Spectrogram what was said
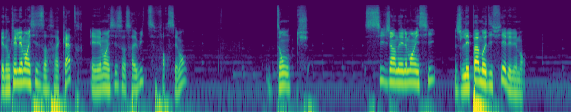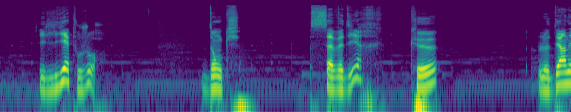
Et donc l'élément ici, ça sera 4. Et l'élément ici, ça sera 8, forcément. Donc, si j'ai un élément ici, je l'ai pas modifié l'élément. Il y est toujours. Donc, ça veut dire que le dernier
